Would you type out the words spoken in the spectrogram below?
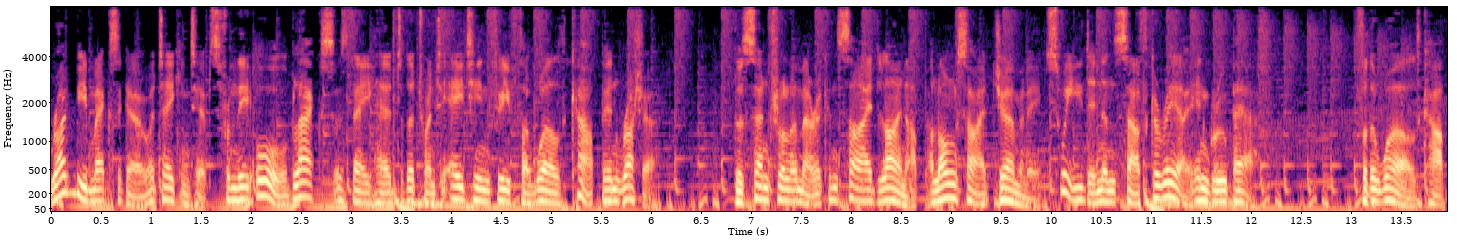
Rugby Mexico are taking tips from the All Blacks as they head to the 2018 FIFA World Cup in Russia. The Central American side line up alongside Germany, Sweden and South Korea in Group F for the World Cup,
